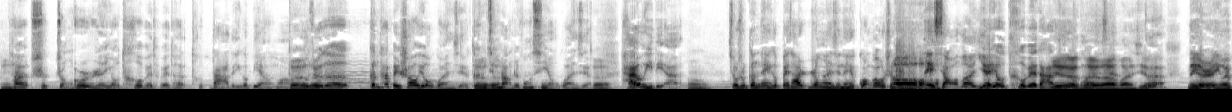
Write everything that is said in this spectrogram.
嗯他是整个人有特别特别特特大的一个变化。对对我觉得跟他被烧也有关系，跟警长这封信有关系。对，还有一点嗯，就是跟那个被他扔下去那个广告商、哦那小子也有特别大的一也有特别大的关关系。对，那个人因为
